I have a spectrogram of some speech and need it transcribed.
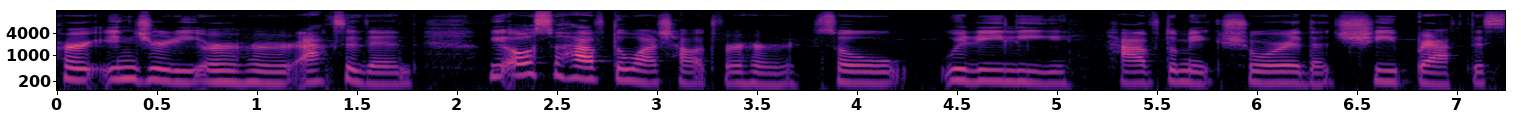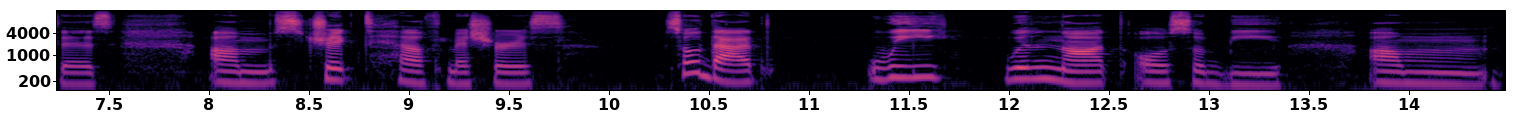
her injury or her accident, we also have to watch out for her. So we really have to make sure that she practices um, strict health measures so that we will not also be um,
